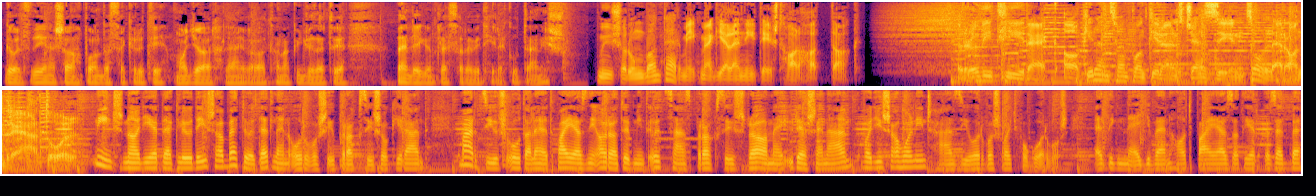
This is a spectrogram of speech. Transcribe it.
Gölc Dénes, a Panda Security magyar lányvállalatának ügyvezetője. Vendégünk lesz a rövid hírek után is. Műsorunkban termék megjelenítést hallhattak. Rövid hírek a 90.9 Jazzin Toller Andreától. Nincs nagy érdeklődés a betöltetlen orvosi praxisok iránt. Március óta lehet pályázni arra több mint 500 praxisra, amely üresen áll, vagyis ahol nincs házi orvos vagy fogorvos. Eddig 46 pályázat érkezett be,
